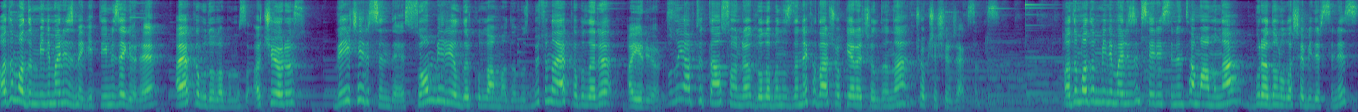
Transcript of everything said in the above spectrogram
Adım adım minimalizme gittiğimize göre ayakkabı dolabımızı açıyoruz ve içerisinde son bir yıldır kullanmadığımız bütün ayakkabıları ayırıyoruz. Bunu yaptıktan sonra dolabınızda ne kadar çok yer açıldığına çok şaşıracaksınız. Adım adım minimalizm serisinin tamamına buradan ulaşabilirsiniz.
